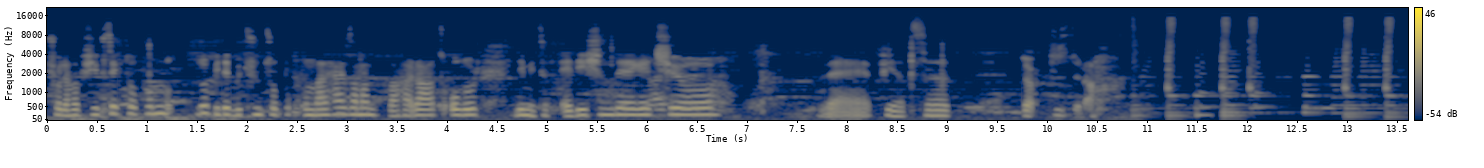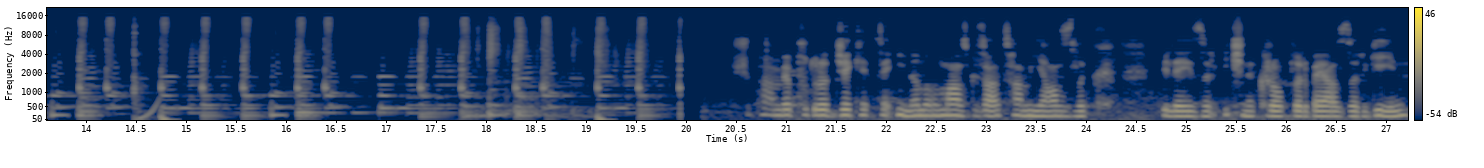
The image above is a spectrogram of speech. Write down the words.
Şöyle hafif yüksek topuklu bir de bütün topuk bunlar her zaman daha rahat olur. Limited Edition diye geçiyor. Ve fiyatı 400 lira. Pembe pudra cekette inanılmaz güzel tam yazlık blazer. İçine cropları beyazları giyin.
